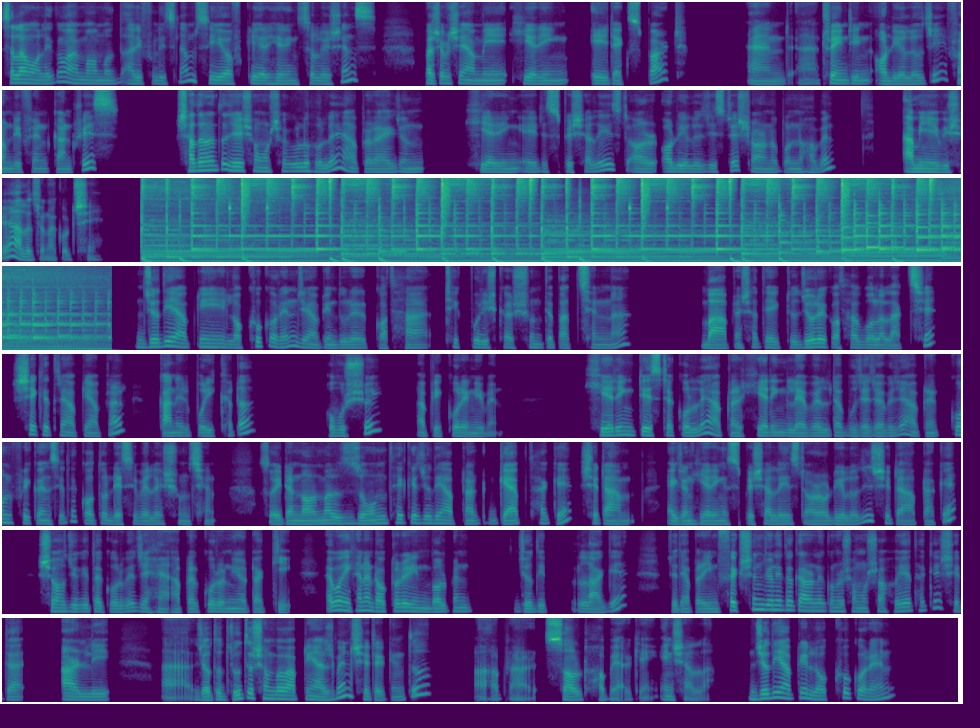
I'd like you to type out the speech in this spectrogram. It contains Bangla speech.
সালামু আলাইকুম। আমি Mohammad Ariful Islam, CEO of clear hearing solutions. পাশাপাশি আমি hearing aid expert and uh trained in audiology from different countries. সাধারণত যে সমস্যাগুলো হলে আপনারা একজন হিয়ারিং এইড স্পেশালিস্ট অর অডিওলজিস্টের শরণাপন্ন হবেন, আমি এই বিষয়ে আলোচনা করছি। যদি আপনি লক্ষ্য করেন যে আপনি দূরের কথা ঠিক পরিষ্কার শুনতে পাচ্ছেন না বা আপনার সাথে একটু জোরে কথা বলা লাগছে, সেক্ষেত্রে আপনি আপনার কানের পরীক্ষাটা অবশ্যই আপনি করে নেবেন হিয়ারিং টেস্টটা করলে আপনার হিয়ারিং লেভেলটা বোঝা যাবে যে আপনার কোন ফ্রিকোয়েন্সিতে কত ডেসিবেলে শুনছেন। সো এটা নর্মাল জোন থেকে যদি আপনার গ্যাপ থাকে সেটা একজন হিয়ারিং স্পেশালিস্ট অর অডিওলজিস্ট সেটা আপনাকে সহযোগিতা করবে যে হ্যাঁ, আপনার করণীয়টা কি? এবং এখানে ডক্টরের ইনভলভমেন্ট যদি লাগে, যদি আপনার ইনফেকশন জনিত কারণে কোনো সমস্যা হয়ে থাকে সেটা আর্লি যত দ্রুত সম্ভব আপনি আসবেন সেটা কিন্তু আপনার সলভড হবে আর কি ইনশাল্লাহ যদি আপনি লক্ষ্য করেন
